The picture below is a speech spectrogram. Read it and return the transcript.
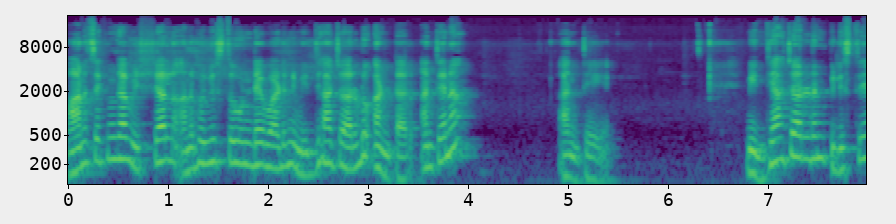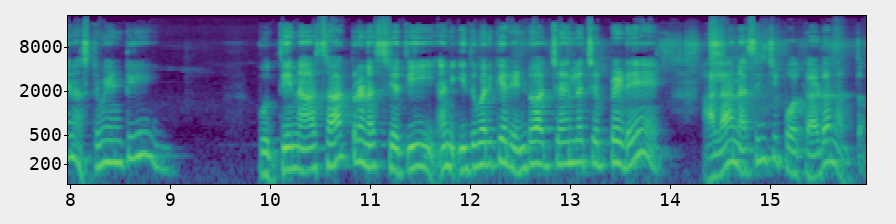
మానసికంగా విషయాలను అనుభవిస్తూ ఉండేవాడిని మిథ్యాచారుడు అంటారు. అంతేనా? అంతే. మిథ్యాచారుడని పిలిస్తే నష్టమేంటి? బుద్ధి నాసాత్ ప్రణశ్యతి అని ఇదివరకే రెండో అధ్యాయంలో చెప్పాడే అలా నశించిపోతాడు అని అర్థం.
